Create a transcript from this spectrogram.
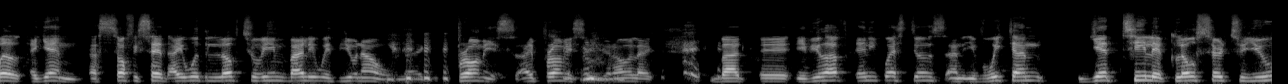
well again, as Sophie said, I would love to be in Bali with you now. Like, promise, I promise you. You know, like. But uh, if you have any questions and if we can get Chile closer to you,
